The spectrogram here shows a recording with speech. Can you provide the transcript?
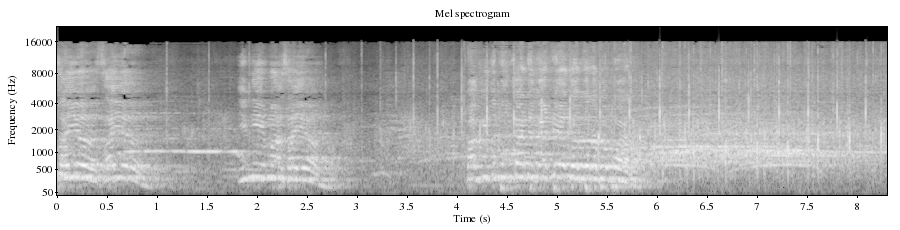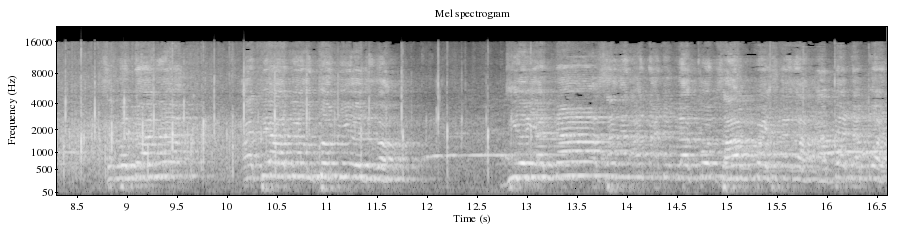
saya, saya. Ini mak saya. Bagi tepukan dekat dia tuan-tuan dan puan Sebenarnya ada ada untuk dia juga. Dia yang nak sangat anak dia berlakon sampai sekarang. Ada dah buat.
